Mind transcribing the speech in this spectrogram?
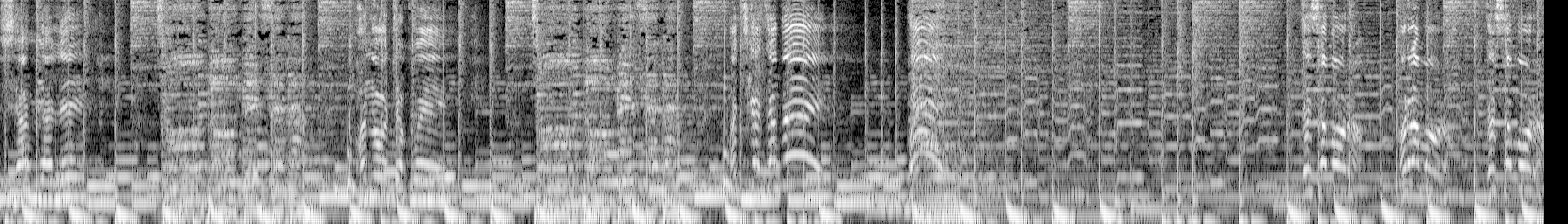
Samiale Hanota kwe Atika tabe Desamora, Ramora, Desamora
